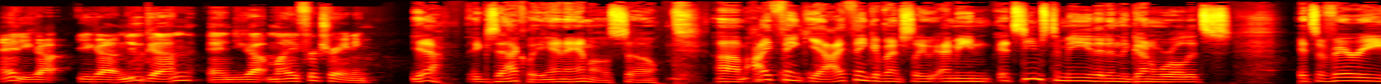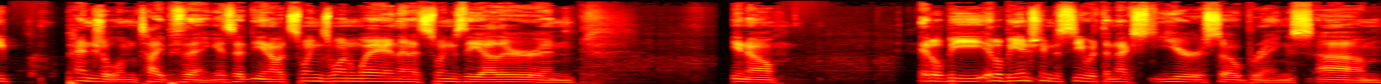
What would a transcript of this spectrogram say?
and you got you got a new gun and you got money for training Yeah, exactly, and ammo. So, um, I think, yeah, I think eventually. I mean, it seems to me that in the gun world, it's it's a very pendulum type thing. Is it you know it swings one way and then it swings the other, and you know it'll be it'll be interesting to see what the next year or so brings. Um,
